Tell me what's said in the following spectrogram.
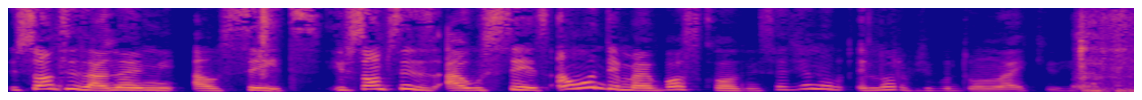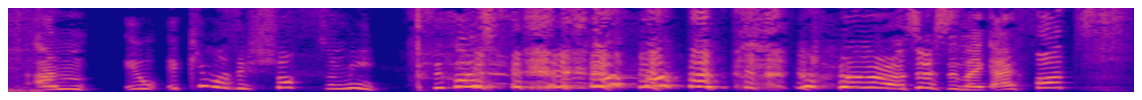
if something's annoying me, I'll say it. If something is, I will say it. And one day my boss called me, said, "You know, a lot of people don't like you here," and it, it came as a shock to me because no, no, no, seriously, like I thought.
